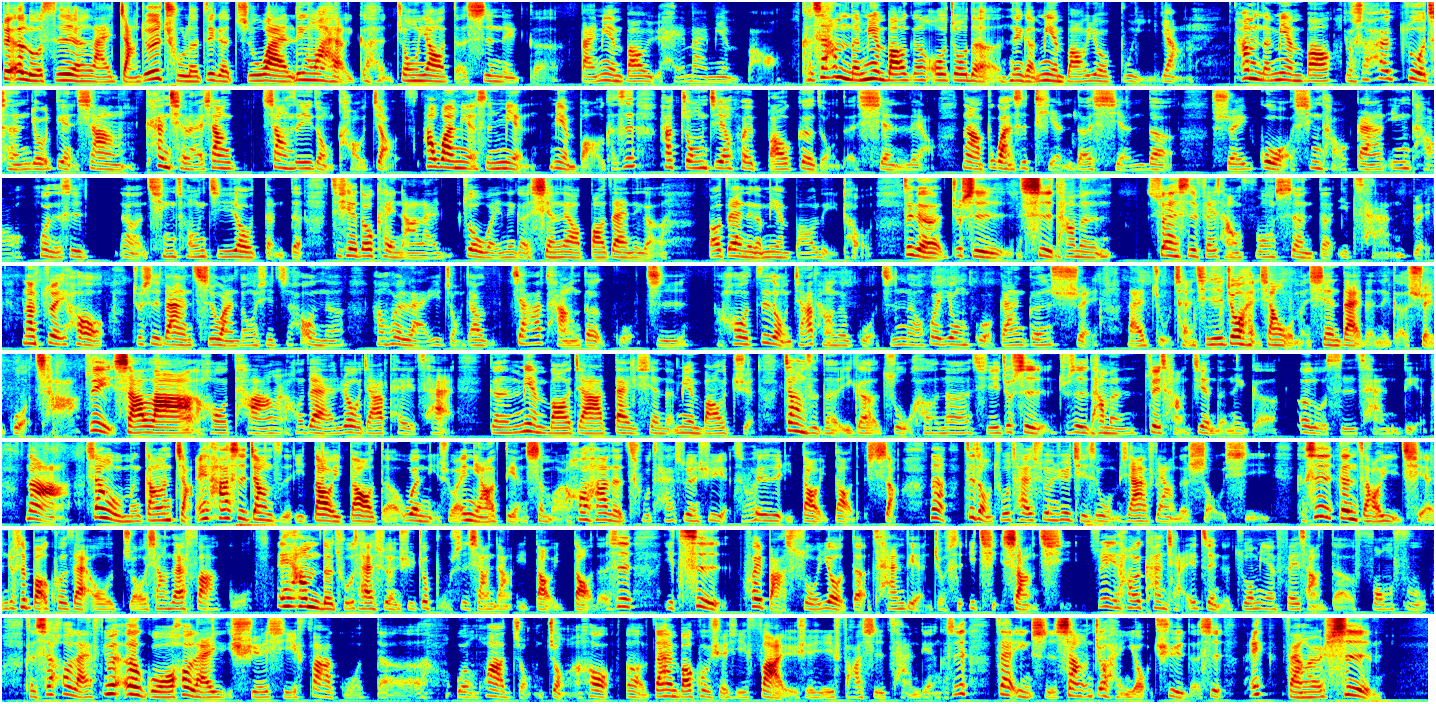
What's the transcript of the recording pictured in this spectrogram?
对俄罗斯人来讲，就是除了这个之外，另外还有一个很重要的是那个白面包与黑麦面包。可是他们的面包跟欧洲的那个面包又不一样，他们的面包有时候会做成有点像，看起来像像是一种烤饺子。它外面是面面包，可是它中间会包各种的馅料。那不管是甜的、咸的、水果、杏桃干、樱桃，或者是呃青葱鸡肉等等，这些都可以拿来作为那个馅料，包在那个包在那个面包里头。这个就是是他们算是非常丰盛的一餐。对，那最后就是当然吃完东西之后呢。他会来一种叫加糖的果汁，然后这种加糖的果汁呢，会用果干跟水来组成，其实就很像我们现代的那个水果茶。所以沙拉，然后汤，然后再肉加配菜，跟面包加带馅的面包卷，这样子的一个组合呢，其实就是就是他们最常见的那个。俄罗斯餐点，那像我们刚刚讲，诶，他是这样子一道一道的问你说，诶，你要点什么？然后他的出菜顺序也是会是一道一道的上。那这种出菜顺序，其实我们现在非常的熟悉。可是更早以前，就是包括在欧洲，像在法国，诶，他们的出菜顺序就不是像这样一道一道的，是一次会把所有的餐点就是一起上齐。所以它会看起来一整个桌面非常的丰富。可是后来，因为俄国后来学习法国的文化种种，然后呃，当然包括学习法语、学习法式餐点。可是，在饮食上就很有趣的是，哎，反而是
